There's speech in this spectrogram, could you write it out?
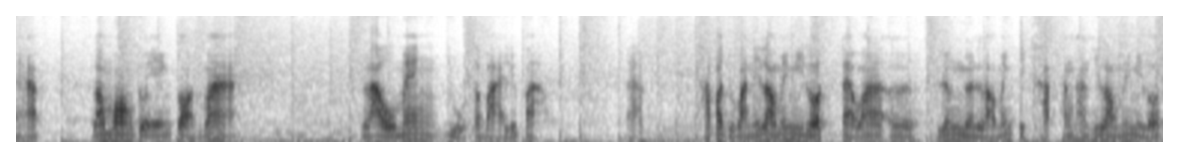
นะครับ เรามองตัวเองก่อนว่า เราแม่งอยู่สบายหรือเปล่านะครับ ถ้าปัจจุบันนี้เราไม่มีรถ แต่ว่าเออเรื่องเงินเราแม่งติดขัดทั้งทงที่เราไม่มีรถ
